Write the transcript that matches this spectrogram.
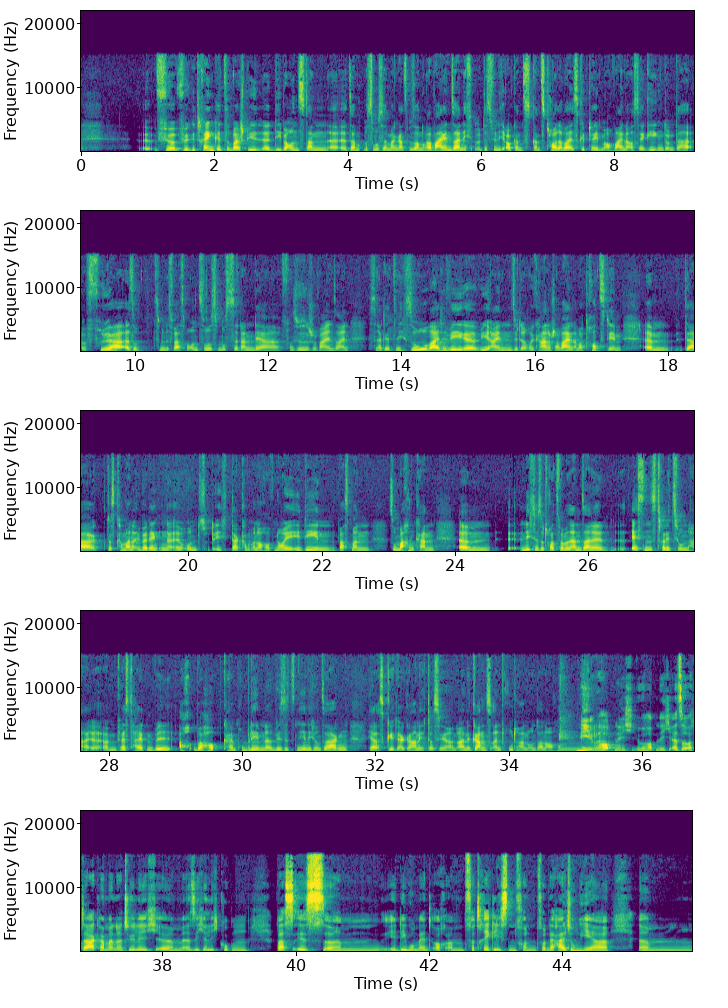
für, für Getränke zum Beispiel, äh, die bei uns dann, äh, es muss immer ein ganz besonderer Wein sein. Ich, das finde ich auch ganz, ganz toll, aber es gibt ja eben auch Weine aus der Gegend und da früher, also zumindest war es bei uns so, es musste dann der französische Wein sein. Es hat jetzt nicht so weite Wege wie ein südafrikanischer Wein, aber trotzdem, ähm, da, das kann man überdenken äh, und ich, da kommt man auch auf neue Ideen, was man so machen kann. Ähm, nichtsdestotrotz, wenn man an seine Essenstradition äh, festhalten will, auch überhaupt kein Problem. Ne? Wir sitzen hier nicht und sagen, ja, das geht ja gar nicht, dass hier eine Gans, ein Truthahn und dann auch ein... Nee, überhaupt nicht, überhaupt nicht. Also auch da kann man natürlich ähm, sicherlich gucken, was ist ähm, in dem Moment auch am verträglichsten von, von der Haltung her. Ähm,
